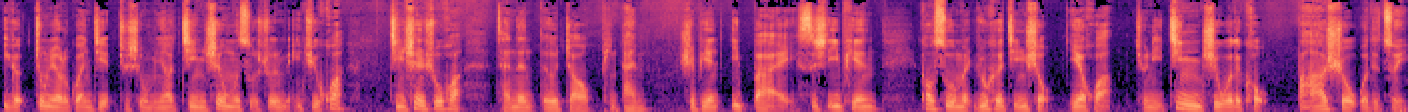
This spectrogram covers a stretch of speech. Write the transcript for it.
一个重要的关键就是我们要谨慎我们所说的每一句话，谨慎说话才能得着平安。诗篇一百四十一篇告诉我们如何谨守耶和华，求你禁止我的口，把守我的嘴。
